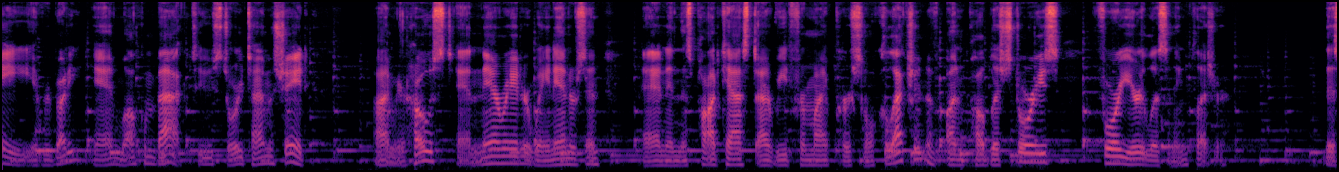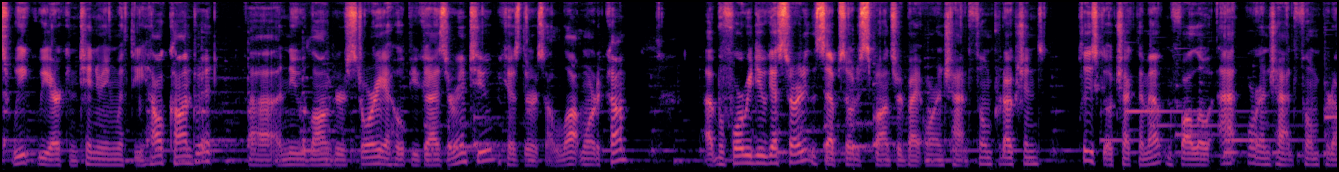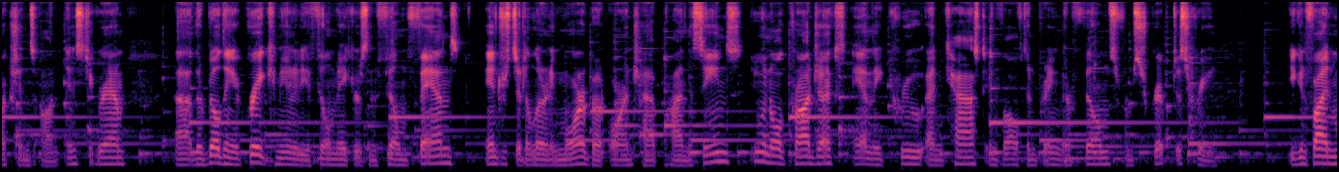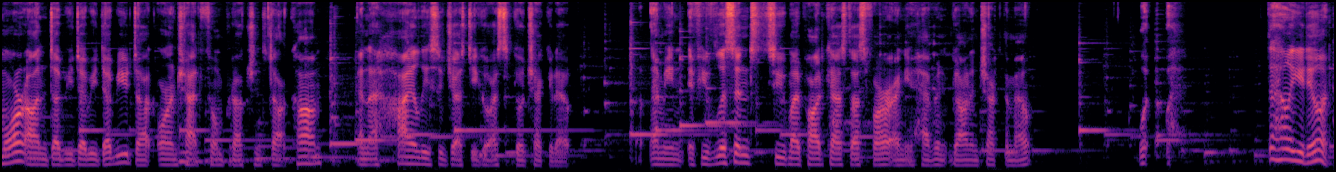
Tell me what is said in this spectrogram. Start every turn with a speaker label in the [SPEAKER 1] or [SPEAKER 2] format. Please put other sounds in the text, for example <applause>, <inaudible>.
[SPEAKER 1] Hey, everybody, and welcome back to Storytime with Shade. I'm your host and narrator, Wayne Anderson, and in this podcast, I read from my personal collection of unpublished stories for your listening pleasure. This week, we are continuing with the Hell Conduit, uh, a new longer story I hope you guys are into because there's a lot more to come. Uh, before we do get started, this episode is sponsored by Orange Hat Film Productions. Please go check them out and follow at Orange Hat Film Productions on Instagram. Uh, they're building a great community of filmmakers and film fans interested in learning more about Orange Hat behind the scenes, new and old projects, and the crew and cast involved in bringing their films from script to screen. You can find more on www.orangehatfilmproductions.com, and I highly suggest you guys go check it out. I mean, if you've listened to my podcast thus far and you haven't gone and checked them out, what, what the hell are you doing?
